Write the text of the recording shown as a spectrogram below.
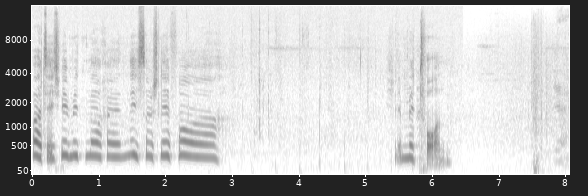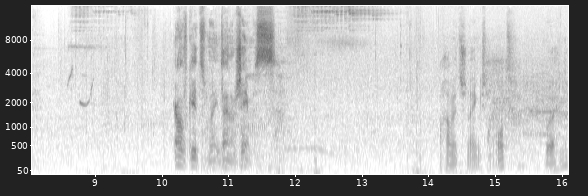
Warte, ich will mitmachen. Nicht so schnell vor. Ich will mittorn. Auf geht's, mein kleiner Seamus. Ach, haben wir jetzt schon eigentlich einen Ort, wo er hin?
